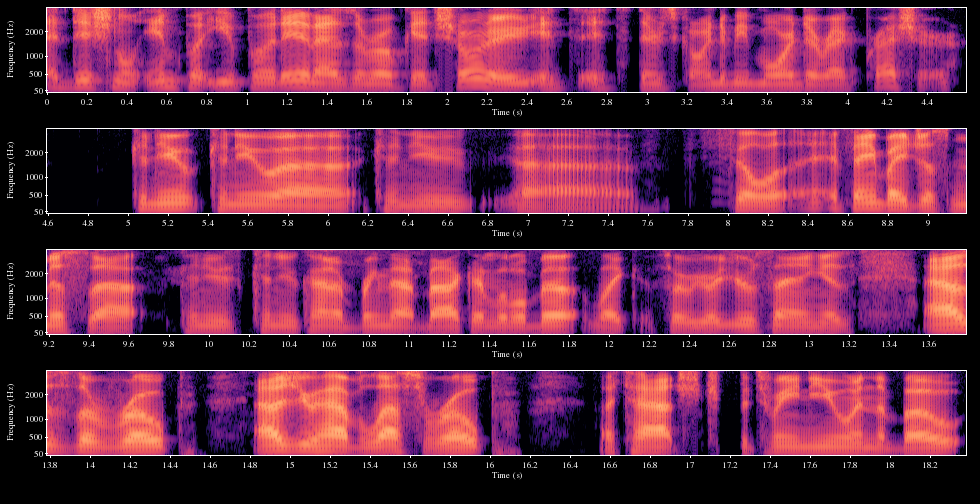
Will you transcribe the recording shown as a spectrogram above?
additional input you put in as the rope gets shorter, it's it's there's going to be more direct pressure. Can you can you uh can you uh fill if anybody just missed that, can you can you kind of bring that back a little bit? Like so what you're saying is as the rope as you have less rope attached between you and the boat,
